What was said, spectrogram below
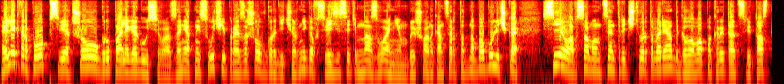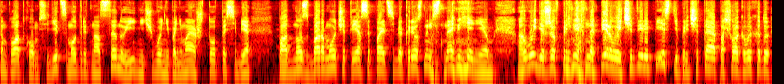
Электропоп, свет-шоу, группа Олега Гусева. Занятный случай произошел в городе Чернигов в связи с этим названием. Пришла на концерт одна бабулечка, села в самом центре четвертого ряда, голова покрыта цветом цветастым платком, сидит, смотрит на сцену и, ничего не понимая, что-то себе под нос бормочет и осыпает себя крестным знамением. А выдержав примерно первые четыре песни, причитая, пошла к выходу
